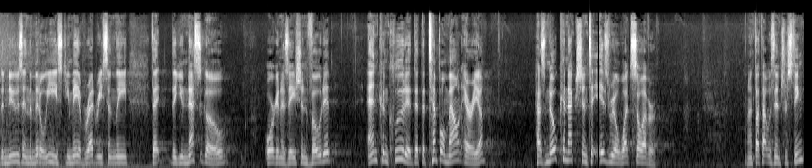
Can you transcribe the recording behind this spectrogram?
the news in the Middle East, you may have read recently that the UNESCO organization voted and concluded that the Temple Mount area has no connection to Israel whatsoever. And I thought that was interesting,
